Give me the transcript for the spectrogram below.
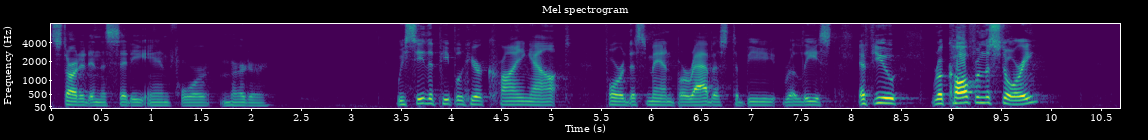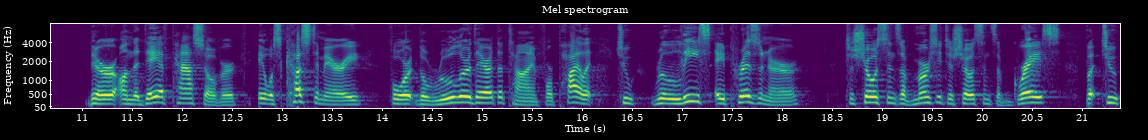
started in the city and for murder. We see the people here crying out for this man Barabbas to be released. If you recall from the story, there on the day of Passover, it was customary for the ruler there at the time, for Pilate, to release a prisoner to show a sense of mercy, to show a sense of grace, but to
